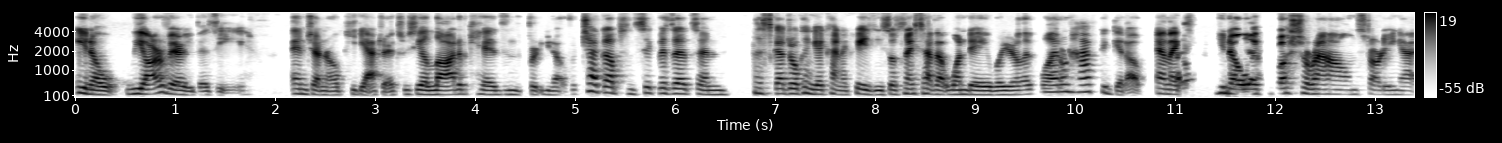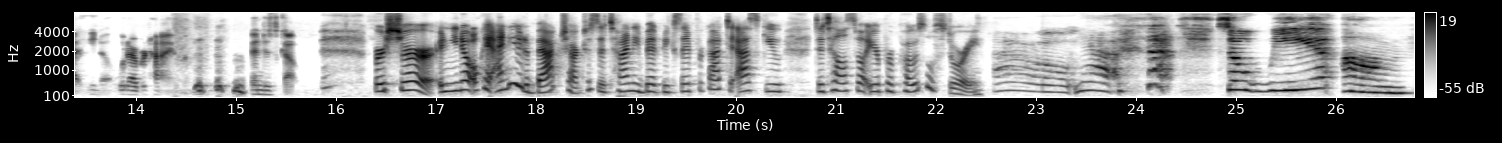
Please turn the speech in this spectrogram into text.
you know we are very busy in general pediatrics. We see a lot of kids and for you know for checkups and sick visits and the schedule can get kind of crazy. So it's nice to have that one day where you're like, well, I don't have to get up and like, you know, like rush around starting at, you know, whatever time and just go. For sure. And you know, okay, I needed to backtrack just a tiny bit because I forgot to ask you to tell us about your proposal story. Oh, yeah. so we um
